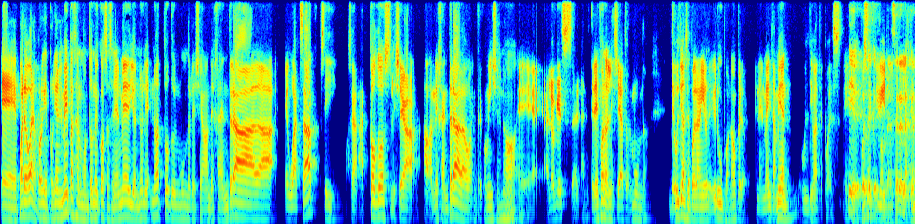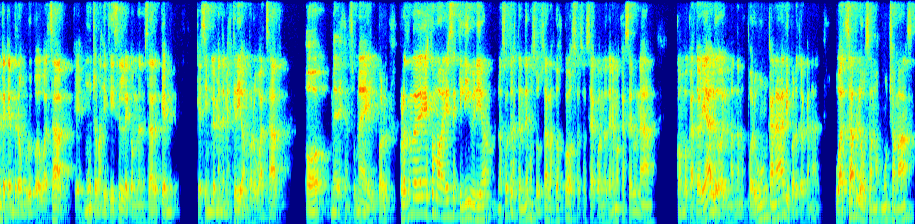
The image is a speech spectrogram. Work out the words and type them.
Eh, pero bueno, ¿por qué? Porque en el mail pasan un montón de cosas en el medio, no, le, no a todo el mundo le llega bandeja de entrada. En WhatsApp, sí, o sea, a todos les llega a bandeja de entrada, o entre comillas, ¿no? Eh, a lo que es al teléfono les llega a todo el mundo. De última se podrán ir de grupo, ¿no? Pero en el mail también, de última te puedes. Eh, sí, después hay que convencer a la gente que entre a un grupo de WhatsApp, que es mucho más difícil de convencer que, que simplemente me escriban por WhatsApp o me dejen su mail. Por, por, lo tanto, es como ese equilibrio. Nosotros tendemos a usar las dos cosas. O sea, cuando tenemos que hacer una convocatoria algo, le mandamos por un canal y por otro canal. WhatsApp lo usamos mucho más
